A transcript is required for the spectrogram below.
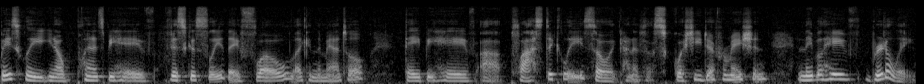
Basically, you know, planets behave viscously, they flow like in the mantle. They behave uh, plastically, so it kind of a squishy deformation, and they behave brittly.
